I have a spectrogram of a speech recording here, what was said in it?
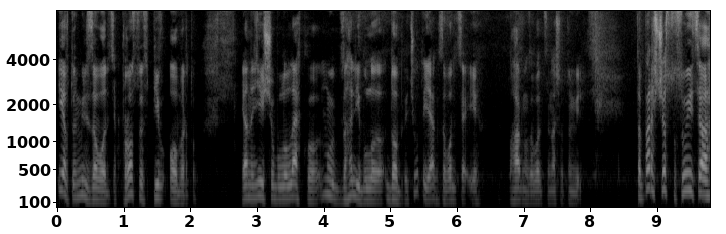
І автомобіль заводиться просто з півоберту. Я надію, що було легко, ну, взагалі було добре чути, як заводиться і гарно заводиться наш автомобіль. Тепер, що стосується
